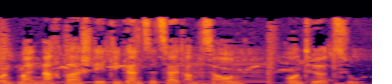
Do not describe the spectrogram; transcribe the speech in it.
Und mein Nachbar steht die ganze Zeit am Zaun und hört zu.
